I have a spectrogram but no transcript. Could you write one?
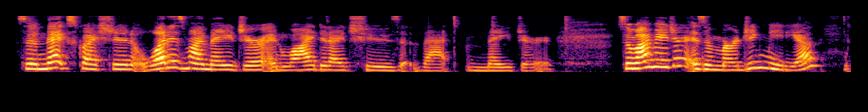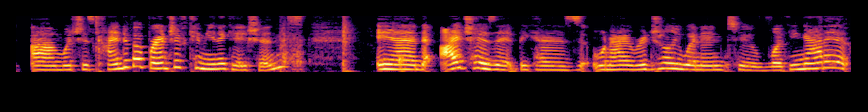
So next question, what is my major and why did I choose that major? So my major is emerging media, um, which is kind of a branch of communications. And I chose it because when I originally went into looking at it,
